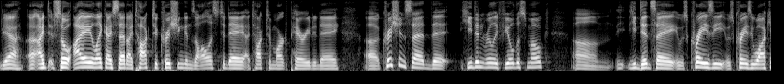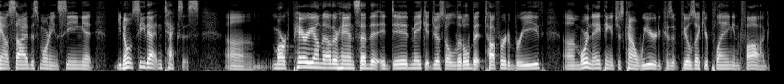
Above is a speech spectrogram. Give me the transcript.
yeah, I, so I like I said I talked to Christian Gonzalez today. I talked to Mark Perry today. Uh, Christian said that he didn't really feel the smoke. Um, he, he did say it was crazy. It was crazy walking outside this morning and seeing it. You don't see that in Texas. Um, Mark Perry, on the other hand, said that it did make it just a little bit tougher to breathe. Um, more than anything, it's just kind of weird because it feels like you're playing in fog.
